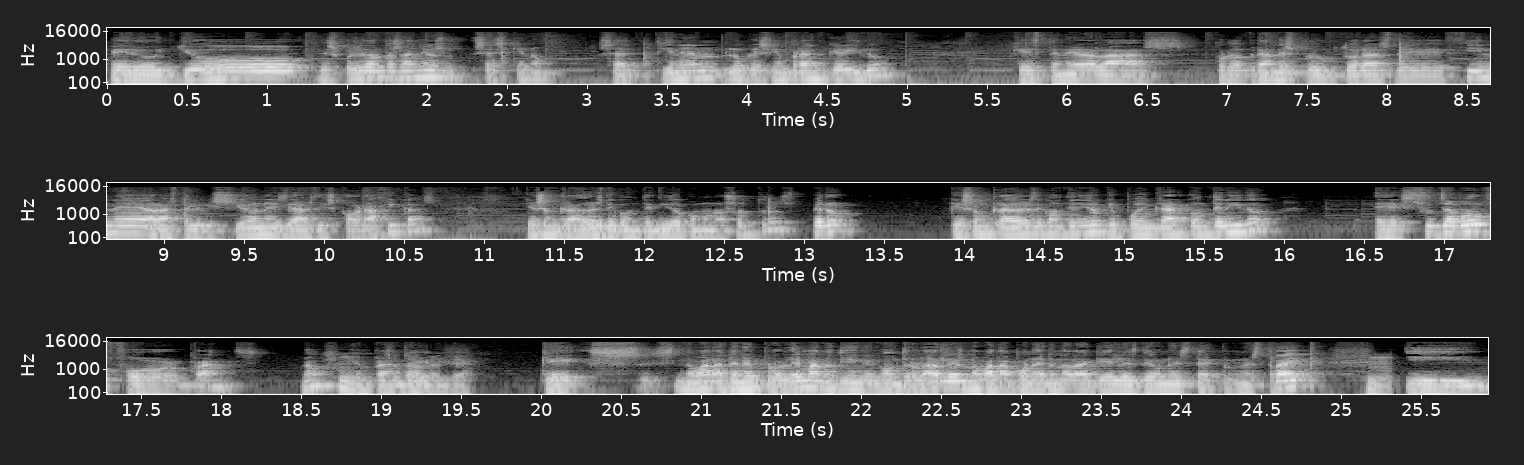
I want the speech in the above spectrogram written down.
pero yo, después de tantos años, o sea, es que no. O sea, tienen lo que siempre han querido, que es tener a las grandes productoras de cine, a las televisiones y a las discográficas, que son creadores de contenido como nosotros, pero que son creadores de contenido que pueden crear contenido eh, suitable for brands, ¿no? Hmm, en que no van a tener problema, no tienen que controlarles, no van a poner nada que les dé un, strike. Hmm. Y,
